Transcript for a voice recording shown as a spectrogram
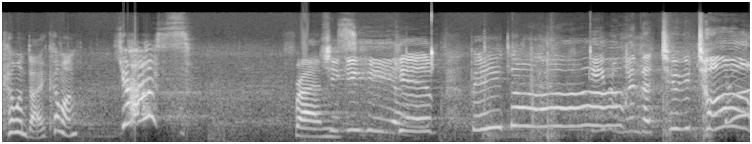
Come on, Di. Come on. Yes. Friends. Cheeky heel. Give Peter. Even when they're too tall.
